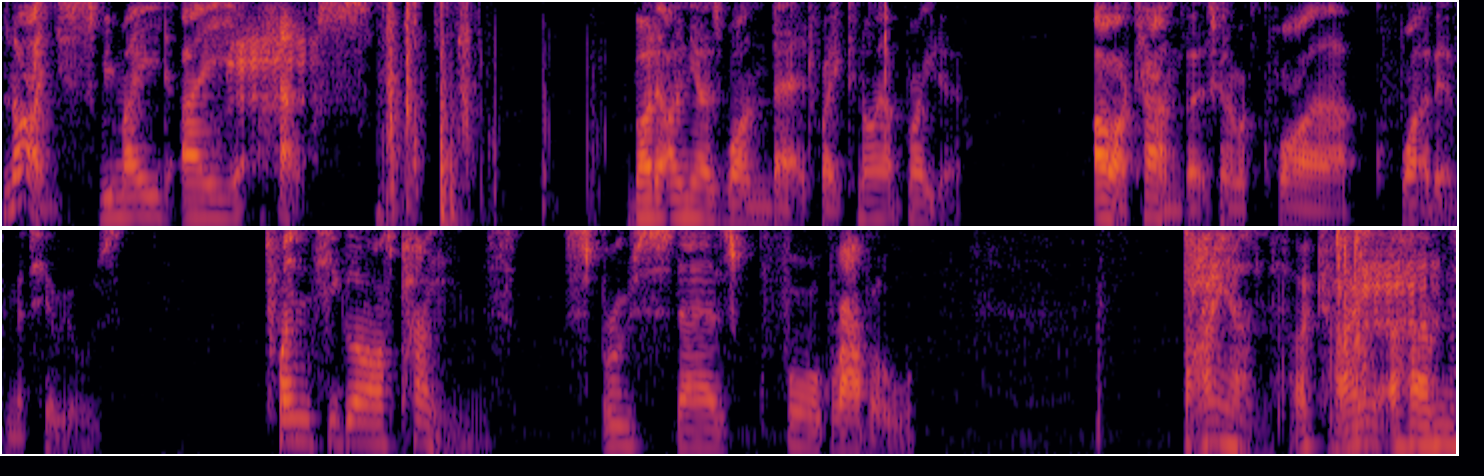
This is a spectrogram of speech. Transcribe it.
Nice! We made a house. But it only has one bed. Wait, can I upgrade it? Oh, I can, but it's going to require quite a bit of materials. 20 glass panes. Spruce stairs, 4 gravel. Damn. Okay. Um.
